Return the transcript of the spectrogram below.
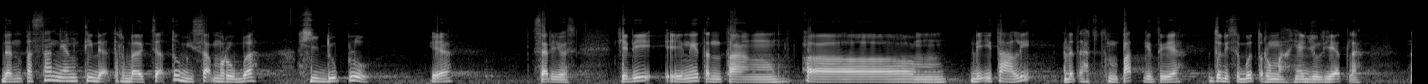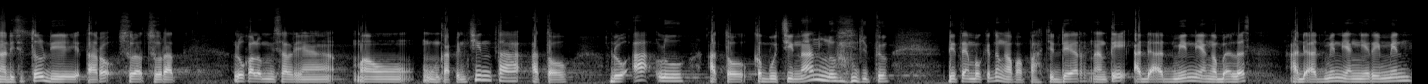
dan pesan yang tidak terbaca tuh bisa merubah hidup lu ya. Serius. Jadi ini tentang um, di Itali ada satu tempat gitu ya. Itu disebut rumahnya Juliet lah. Nah di situ ditaruh surat-surat. Lu kalau misalnya mau ngungkapin cinta atau doa lu atau kebucinan lu gitu di tembok itu nggak apa-apa. Jeder nanti ada admin yang ngebales ada admin yang ngirimin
